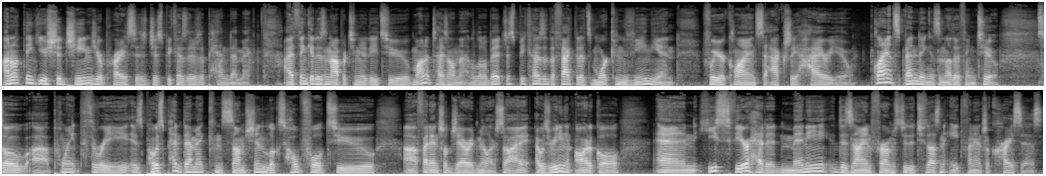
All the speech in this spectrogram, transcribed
I don't think you should change your prices just because there's a pandemic. I think it is an opportunity to monetize on that a little bit just because of the fact that it's more convenient for your clients to actually hire you. Client spending is another thing too. So, uh, point three is post pandemic consumption looks hopeful to uh, financial Jared Miller. So, I, I was reading an article and he spearheaded many design firms through the 2008 financial crisis.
